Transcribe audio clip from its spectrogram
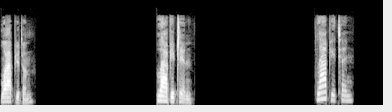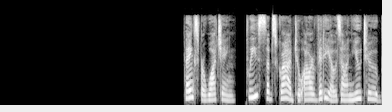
Laputin. Laputin. Laputin. Thanks for watching. Please subscribe to our videos on YouTube.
